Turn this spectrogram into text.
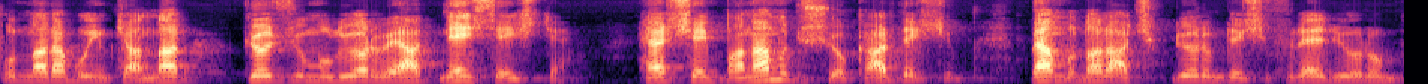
Bunlara bu imkanlar göz yumuluyor veya neyse işte. Her şey bana mı düşüyor kardeşim? Ben bunları açıklıyorum, deşifre ediyorum.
